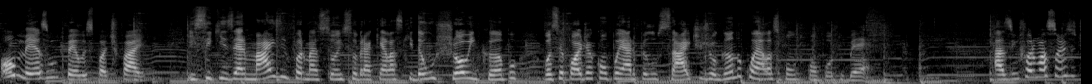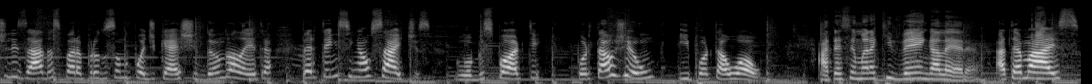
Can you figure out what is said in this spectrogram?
ou mesmo pelo Spotify. E se quiser mais informações sobre aquelas que dão um show em campo, você pode acompanhar pelo site jogandocomelas.com.br. As informações utilizadas para a produção do podcast Dando a Letra pertencem aos sites Globo Esporte, Portal G1 e Portal UOL. Até semana que vem, galera. Até mais!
